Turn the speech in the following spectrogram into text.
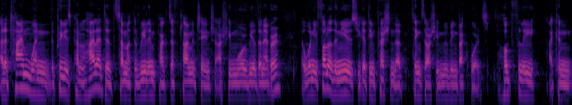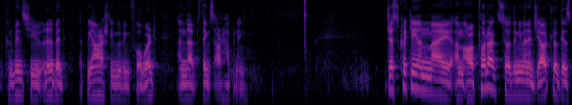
At a time when the previous panel highlighted some of the real impacts of climate change are actually more real than ever, but when you follow the news, you get the impression that things are actually moving backwards. Hopefully, I can convince you a little bit that we are actually moving forward and that things are happening. Just quickly on my um, our product. So the New Energy Outlook is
